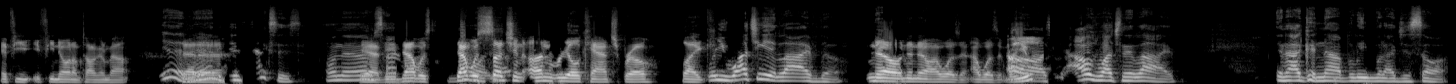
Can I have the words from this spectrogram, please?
If you if you know what I'm talking about. Yeah, That, man, uh, against Texas on the um, yeah, dude, that was that Come was on, such an unreal catch, bro. Like, Were you watching it live though? no, no, no, I wasn't. I wasn't. Were you? Oh, I was watching it live, and I could not believe what I just saw.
